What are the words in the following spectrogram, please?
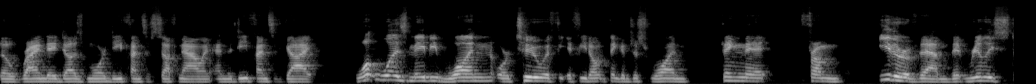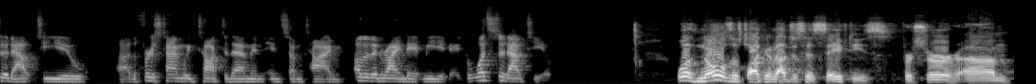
though Ryan Day does more defensive stuff now and, and the defensive guy. What was maybe one or two, if, if you don't think of just one thing that from either of them that really stood out to you uh, the first time we've talked to them in, in some time, other than Ryan Day at Media Days? But what stood out to you? Well, Knowles was talking about just his safeties for sure. Um,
